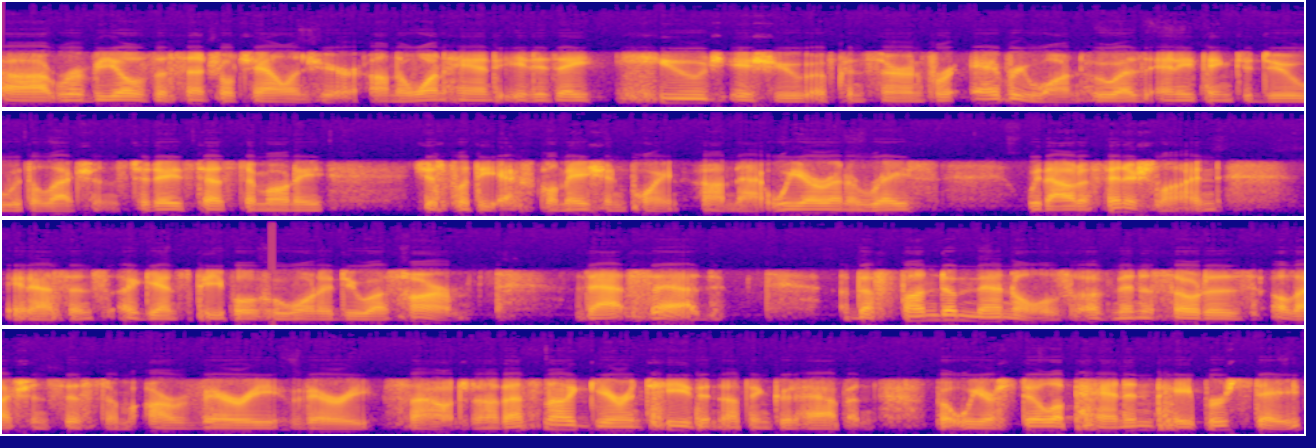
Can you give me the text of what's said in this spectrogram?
uh, reveals the central challenge here. On the one hand, it is a huge issue of concern for everyone who has anything to do with elections. Today's testimony just put the exclamation point on that. We are in a race without a finish line, in essence, against people who want to do us harm. That said, the fundamentals of Minnesota's election system are very, very sound. Now, that's not a guarantee that nothing could happen, but we are still a pen and paper state,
